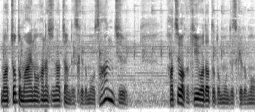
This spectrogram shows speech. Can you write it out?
まあちょっと前のお話になっちゃうんですけども38話か9話だったと思うんですけども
